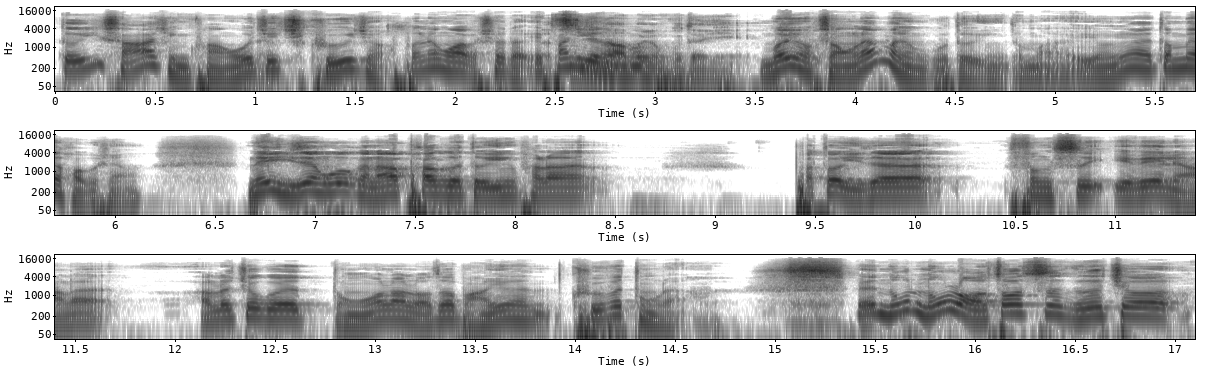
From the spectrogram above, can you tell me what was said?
抖音啥情况，我就去看一瞧。本来我也勿晓得，一八年没用过抖音，没用，从来没用过抖音，对嘛？用用都蛮好白相。那现在我搿能拍个抖音，拍了拍到现在粉丝一万两了，阿拉交关同学啦、老早朋友看勿懂了。哎，侬侬老早子搿叫。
